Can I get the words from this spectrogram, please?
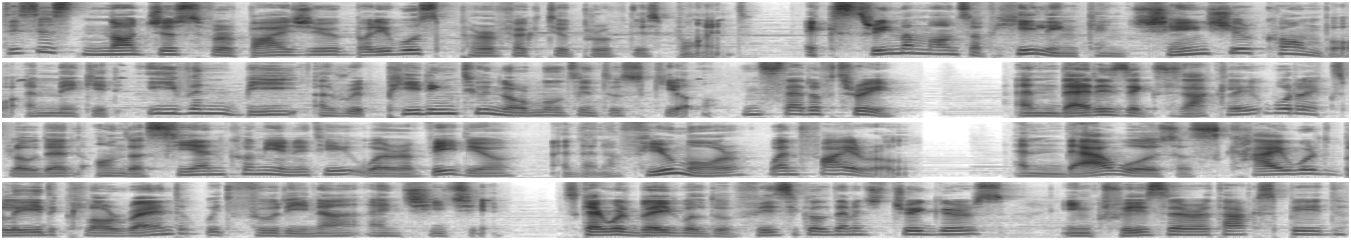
This is not just for Baizhu, but it was perfect to prove this point. Extreme amounts of healing can change your combo and make it even be a repeating 2 normals into skill, instead of 3. And that is exactly what exploded on the CN community where a video, and then a few more, went viral. And that was a Skyward Blade Clorinde with Furina and Qiqi. Skyward Blade will do physical damage triggers, increase their attack speed,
